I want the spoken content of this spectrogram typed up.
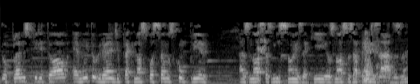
do plano espiritual é muito grande para que nós possamos cumprir as nossas missões aqui, os nossos aprendizados, né?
